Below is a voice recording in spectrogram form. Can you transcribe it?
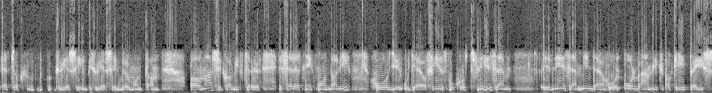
ez csak hülyeség, hülyeségből mondtam. A másik, amit szeretnék mondani, hogy ugye a Facebookot nézem, nézem mindenhol Orbán Viktor, a képe is,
